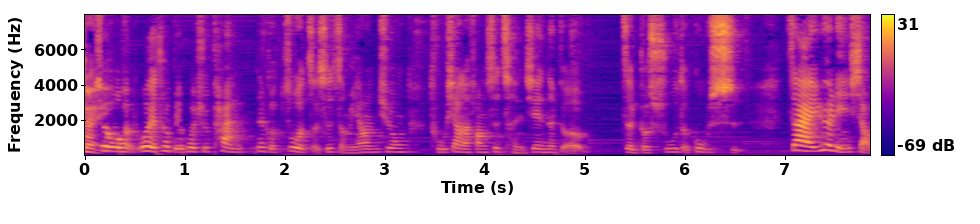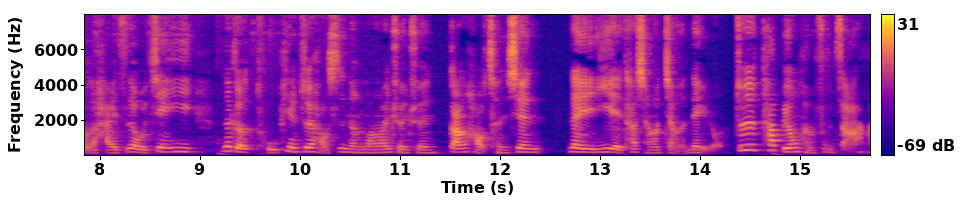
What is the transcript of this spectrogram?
对，所以我我也特别会去看那个作者是怎么样去用图像的方式呈现那个整个书的故事。在月龄小的孩子，我建议那个图片最好是能完完全全刚好呈现那一页他想要讲的内容，就是他不用很复杂，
